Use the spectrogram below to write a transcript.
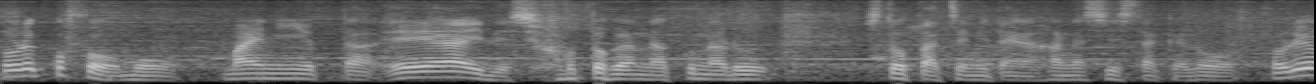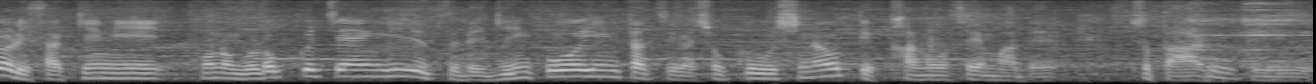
それこそもう前に言った AI で仕事がなくなる人たちみたいな話したけどそれより先にこのブロックチェーン技術で銀行員たちが職を失うっていう可能性までちょっとあるっていう。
